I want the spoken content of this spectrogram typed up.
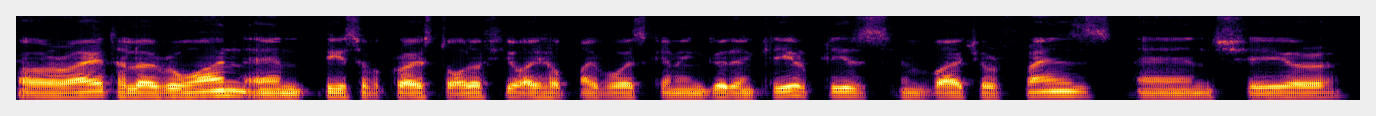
All right, hello everyone, and peace of Christ to all of you. I hope my voice coming good and clear. Please invite your friends and share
